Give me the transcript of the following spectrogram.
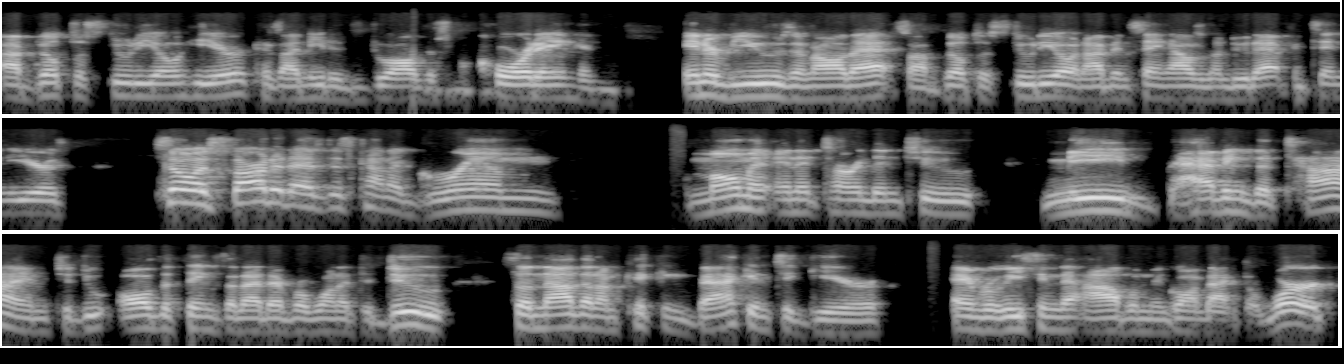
I built a studio here because I needed to do all this recording and interviews and all that. So I built a studio and I've been saying I was going to do that for 10 years. So it started as this kind of grim moment and it turned into me having the time to do all the things that I'd ever wanted to do. So now that I'm kicking back into gear and releasing the album and going back to work,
